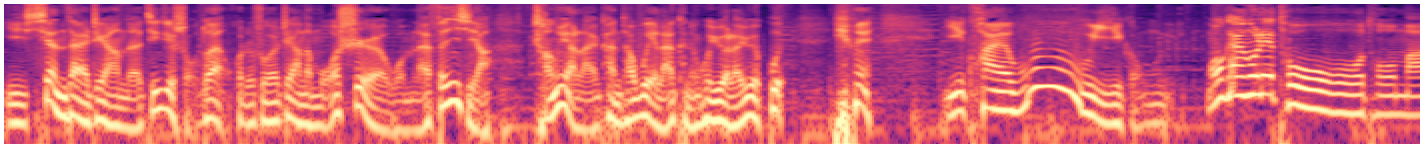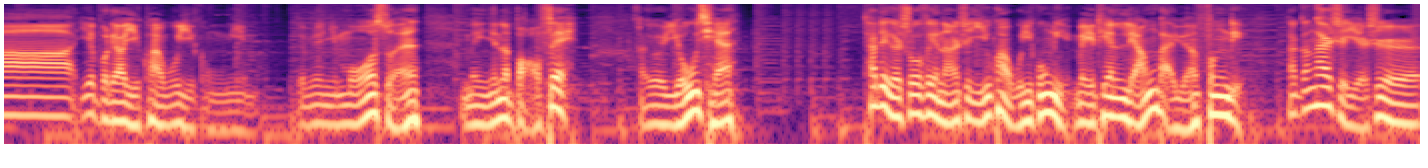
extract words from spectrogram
以现在这样的经济手段或者说这样的模式，我们来分析啊，长远来看，它未来肯定会越来越贵，因为一块五一公里，我看我的坨坨嘛，也不了一块五一公里嘛，对不对？你磨损、每年的保费，还有油钱，它这个收费呢是一块五一公里，每天两百元封顶。它刚开始也是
